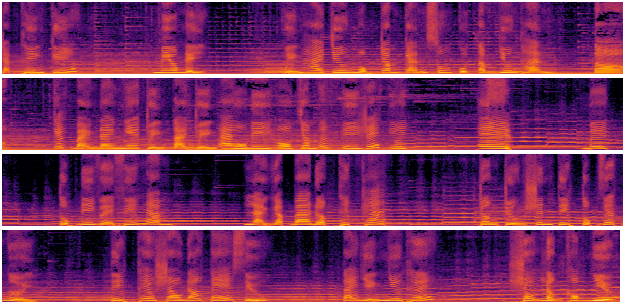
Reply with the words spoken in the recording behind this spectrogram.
Trạch Thiên Kiế Miêu Nị. Quyển 2 chương 100 cảnh xuân của tầm Dương Thành. Tò. Các bạn đang nghe truyện tại truyện audio.xyz E. B. Tục đi về phía nam. Lại gặp ba đợt thiết khác. Trần Trường Sinh tiếp tục giết người. Tiếp theo sau đó té xỉu. Tái diễn như thế. Số lần không nhiều,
